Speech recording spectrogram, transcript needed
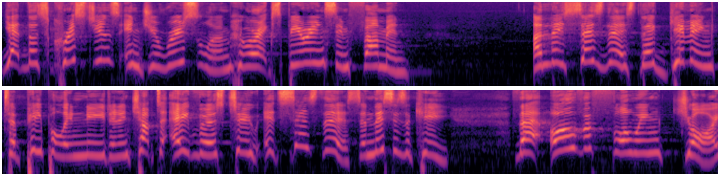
Yet there's Christians in Jerusalem who are experiencing famine. And it says this they're giving to people in need. And in chapter 8, verse 2, it says this, and this is a key their overflowing joy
